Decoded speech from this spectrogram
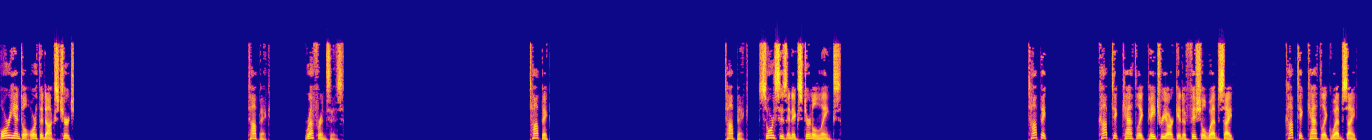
Oriental Orthodox Church. References. Topic. Sources and external links. Coptic Catholic Patriarchate official website. Coptic Catholic website.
